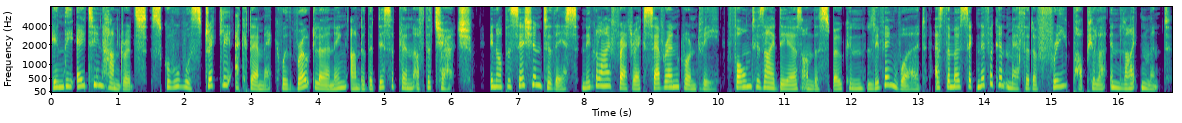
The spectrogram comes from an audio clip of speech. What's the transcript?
In the 1800s, school was strictly academic with rote learning under the discipline of the church. In opposition to this, Nikolai Frederick Severin Grundtvig formed his ideas on the spoken, living word as the most significant method of free popular enlightenment.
